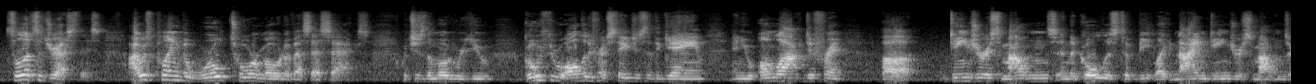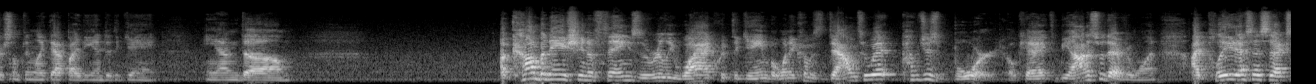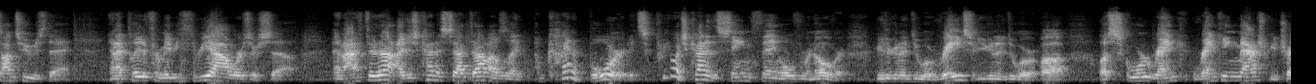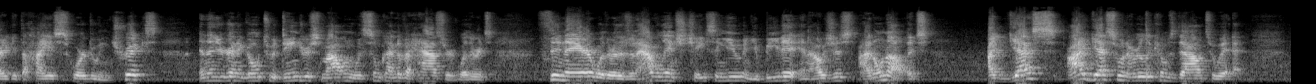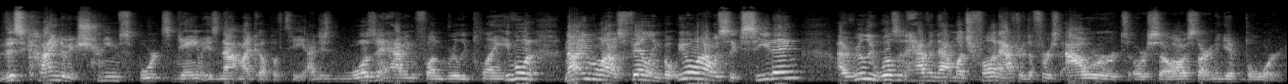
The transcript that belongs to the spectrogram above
So let's address this. I was playing the World Tour mode of SSX, which is the mode where you go through all the different stages of the game and you unlock different uh, dangerous mountains and the goal is to beat like nine dangerous mountains or something like that by the end of the game. And um, a combination of things is really why I quit the game but when it comes down to it I'm just bored okay? To be honest with everyone I played SSX on Tuesday and I played it for maybe three hours or so and after that, I just kind of sat down. I was like, I'm kind of bored. It's pretty much kind of the same thing over and over. You're either going to do a race or you're going to do a, a, a, score rank ranking match where you try to get the highest score doing tricks. And then you're going to go to a dangerous mountain with some kind of a hazard, whether it's thin air, whether there's an avalanche chasing you and you beat it. And I was just, I don't know. It's, I guess, I guess when it really comes down to it, this kind of extreme sports game is not my cup of tea. I just wasn't having fun really playing. Even when, not even when I was failing, but even when I was succeeding, I really wasn't having that much fun after the first hour or so. I was starting to get bored.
